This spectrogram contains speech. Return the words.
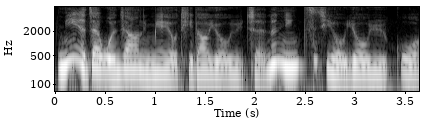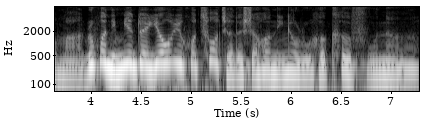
你也在文章里面有提到忧郁症，那您自己有忧郁过吗？如果你面对忧郁或挫折的时候，您又如何克服呢？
